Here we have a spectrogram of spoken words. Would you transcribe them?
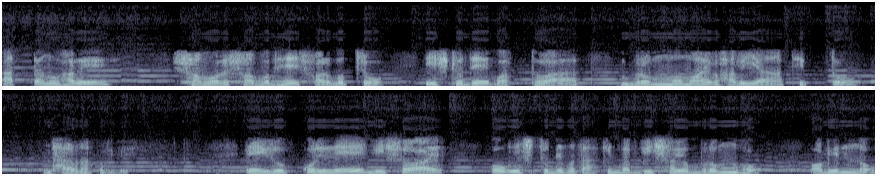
আত্মানুভাবে সমর সবধে সর্বত্র ইষ্টদেব অথবা ব্রহ্মময় ভাবিয়া চিত্ত ধারণা করিবে। এইরূপ করিলে বিষয় ও ইষ্ট দেবতা কিংবা বিষয় ও ব্রহ্ম অভিন্ন,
